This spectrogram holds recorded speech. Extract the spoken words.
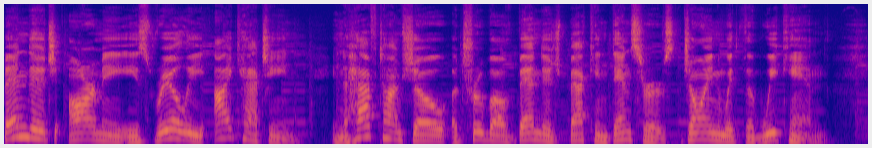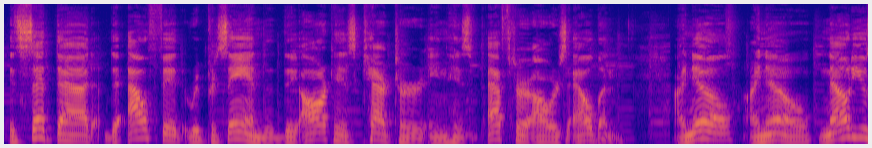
Bandage Army is really eye-catching. In the halftime show, a troupe of bandage backing dancers joined with the Weeknd. It's said that the outfit represents the artist's character in his After Hours album. I know, I know. Now you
